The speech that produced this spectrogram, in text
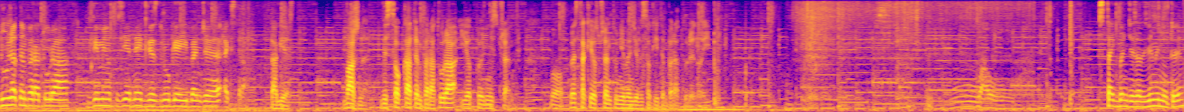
Duża temperatura, dwie minuty z jednej, dwie z drugiej i będzie ekstra. Tak jest. Ważne. Wysoka temperatura i odpowiedni sprzęt. Bo bez takiego sprzętu nie będzie wysokiej temperatury. No i Wow. Będzie za dwie minuty.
